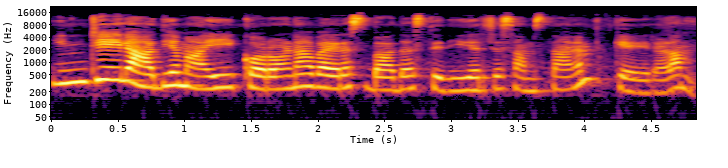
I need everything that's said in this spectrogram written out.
ഇന്ത്യയിൽ ആദ്യമായി കൊറോണ വൈറസ് ബാധ സ്ഥിരീകരിച്ച സംസ്ഥാനം കേരളം.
